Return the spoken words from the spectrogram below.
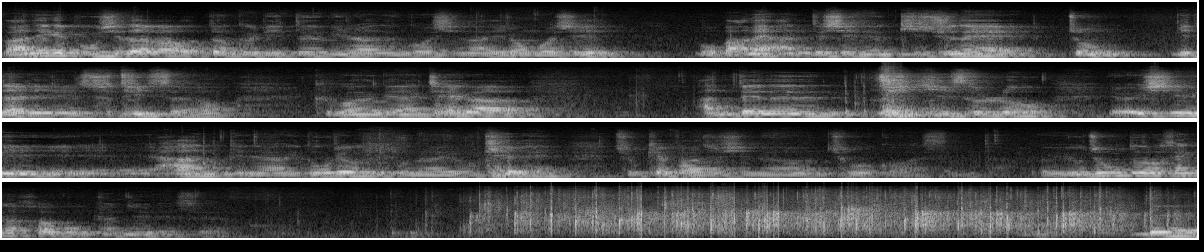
만약에 보시다가 어떤 그 리듬이라는 것이나 이런 것이 뭐 마음에 안 드시는 기준에 좀 미달일 수도 있어요. 그거는 그냥 제가 안 되는 기술로 열심히 한 그냥 노력이구나 이렇게 좋게 봐주시면 좋을 것 같습니다. 이 정도로 생각하고 편집했어요. 네,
